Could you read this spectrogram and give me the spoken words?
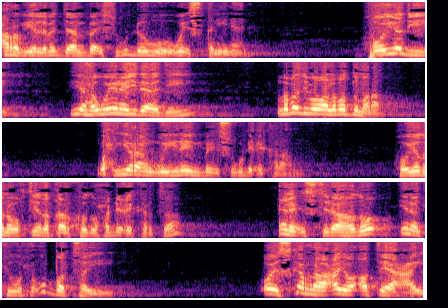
Carab iyo laba daan baa isugu dhowo way isqaniinaan. Hooyadii iyo haweenaydaadii labadiiba waa laba dumara. Wax yaraan weynayn bay isugu dhici karaan. Hooyaduna wakhtiyada qaarkood waxaa dhici karta inay istidhaahdo inankii wuxuu u batay oo iska raacay oo adeecay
